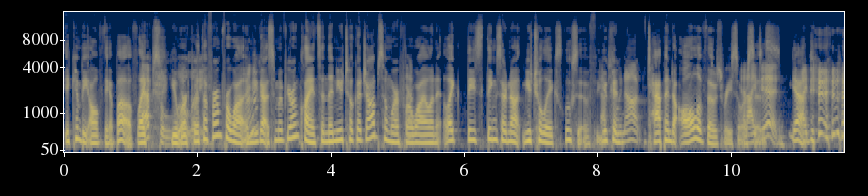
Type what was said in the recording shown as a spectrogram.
it can be all of the above. Like absolutely. you worked with a firm for a while and you Mhm. got some of your own clients and then you took a job somewhere for a while and it, like these things are not mutually exclusive you Absolutely can not. tap into all of those resources And I did. yeah I did.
